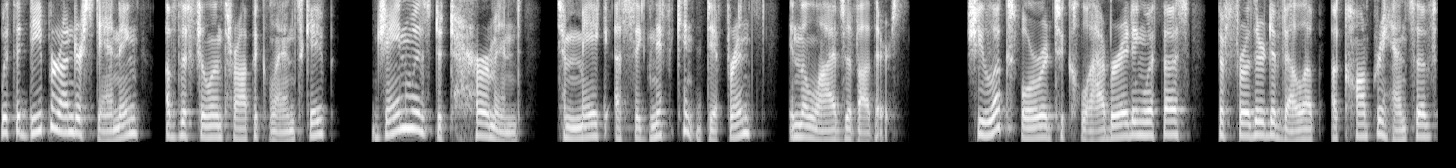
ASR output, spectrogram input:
With a deeper understanding of the philanthropic landscape, Jane was determined to make a significant difference in the lives of others. She looks forward to collaborating with us to further develop a comprehensive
